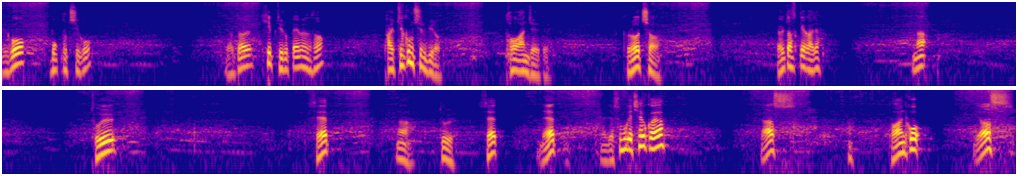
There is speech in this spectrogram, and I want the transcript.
일곱, 목 붙이고, 여덟, 힙 뒤로 빼면서 발 뒤꿈치를 밀어. 더 앉아야 돼. 그렇죠. 열다섯 개 가자. 하나, 둘, 셋, 하나, 둘, 셋, 넷. 자, 이제 스무 개 채울까요? 다섯, 더 앉고, 여섯,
